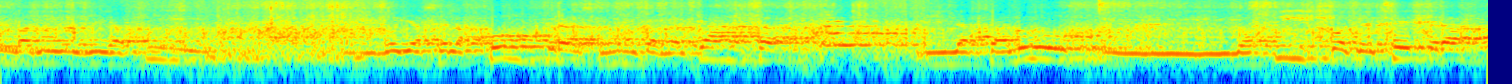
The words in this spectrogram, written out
mi marido llega así, y voy a hacer las compras y nunca me alcanza, y la salud, y los hijos, etcétera,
